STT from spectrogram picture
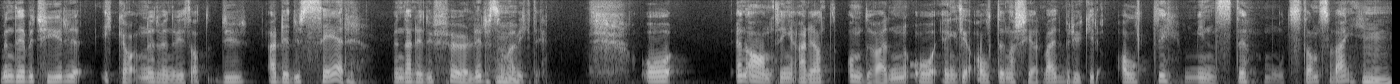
men det betyr ikke nødvendigvis at du er det du ser, men det er det du føler, som er viktig. Og en annen ting er det at åndeverden og egentlig alt energiarbeid bruker alltid minste motstands vei. Mm.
